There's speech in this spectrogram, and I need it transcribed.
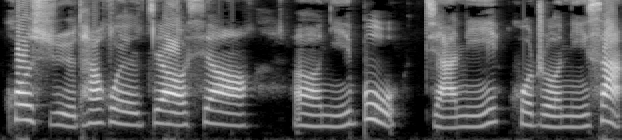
或许他会叫像呃尼布贾尼或者尼萨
